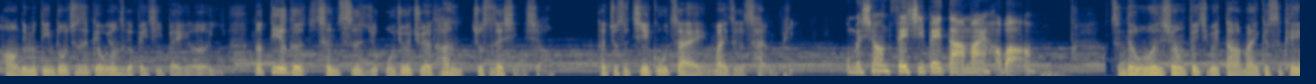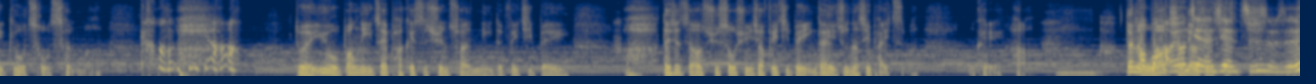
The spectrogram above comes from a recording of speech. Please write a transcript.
好，你们顶多就是给我用这个飞机杯而已。那第二个层次就我就会觉得他很就是在行销，他就是借故在卖这个产品。我们希望飞机杯大卖，好不好？真的，我很希望飞机杯大卖，可是可以给我抽成吗？靠要。对，因为我帮你在 p a c k e s 宣传你的飞机杯。啊！大家只要去搜寻一下飞机杯，应该也就那些牌子吧。OK，好。当然我要强调见仁见智，是不是？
